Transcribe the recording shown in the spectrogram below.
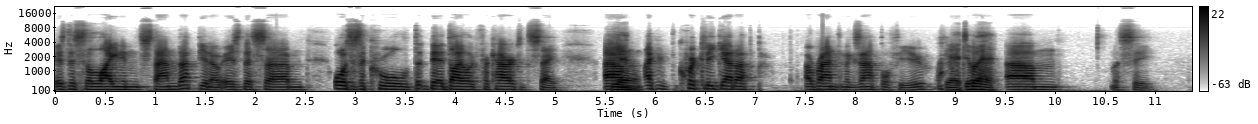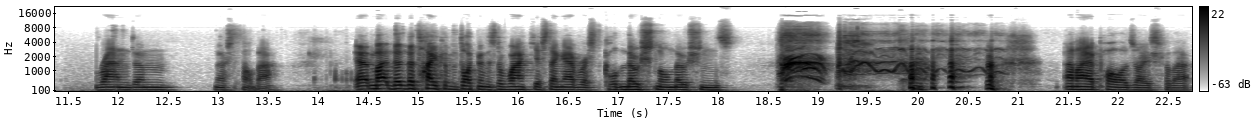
Is this a line in stand up? You know, is this um, or is this a cool d- bit of dialogue for a character to say? Um, Yeah. I can quickly get up a random example for you. Yeah, do it. Um, let's see, random. No, it's not that. Uh, my, the, the title of the document is the wackiest thing ever. It's called Notional Notions. and I apologize for that.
